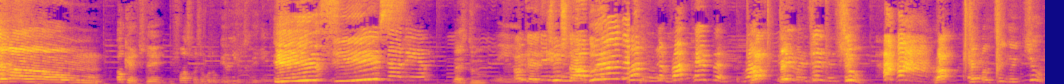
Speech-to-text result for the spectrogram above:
Then, um, okay, today, the first person we're going to give gift today is. Is Let's do. okay. Switch that. Do Rock, paper. Rock, paper, scissors, Shoot! Rock, paper, scissors, shoot!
